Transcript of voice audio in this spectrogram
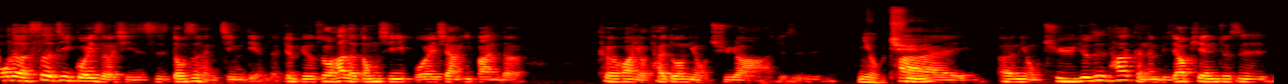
它的设计规则其实是都是很经典的，就比如说它的东西不会像一般的科幻有太多扭曲啊，就是扭曲。呃，扭曲就是它可能比较偏，就是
